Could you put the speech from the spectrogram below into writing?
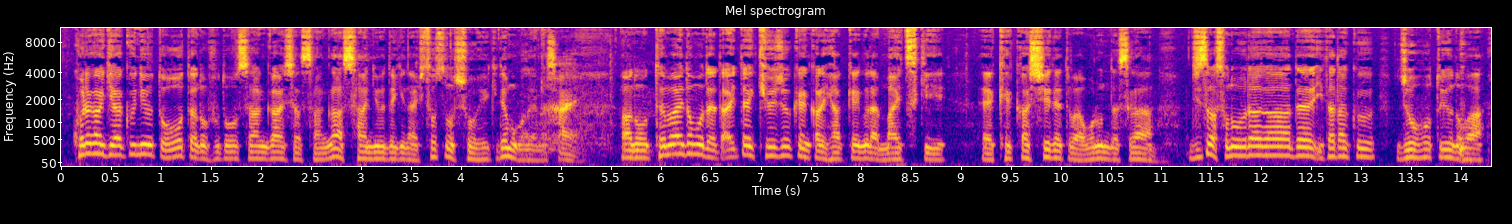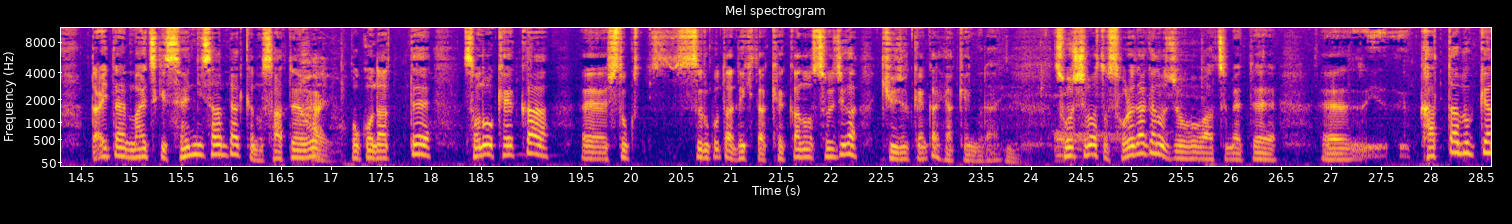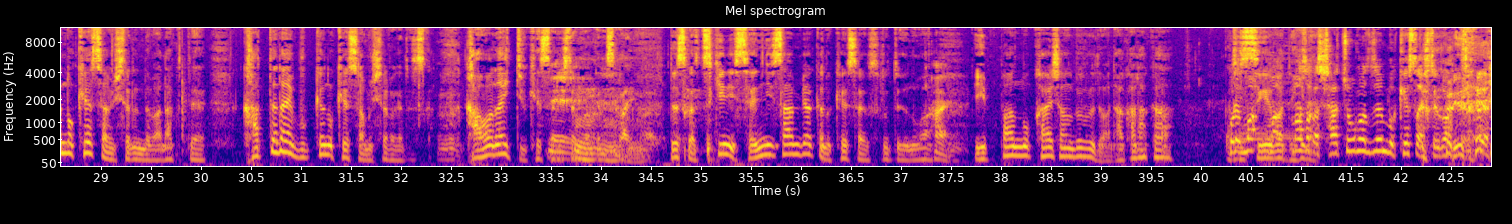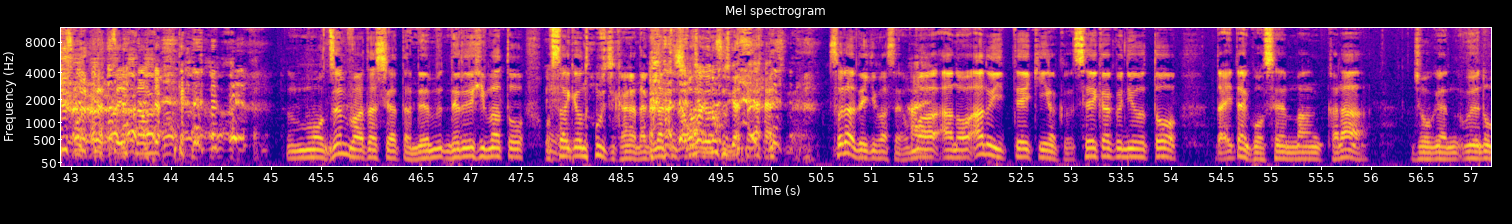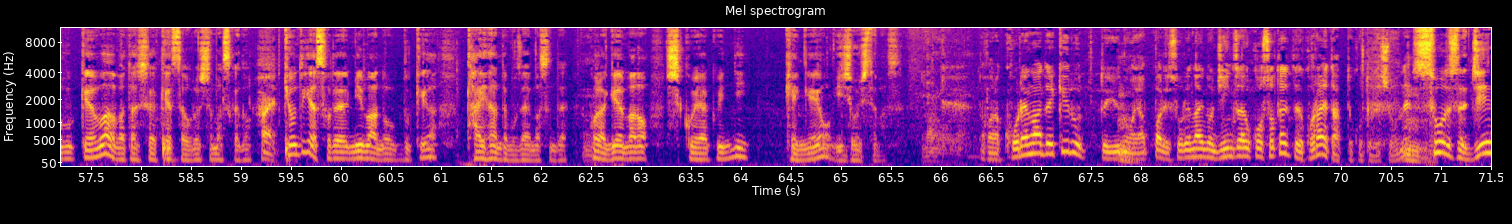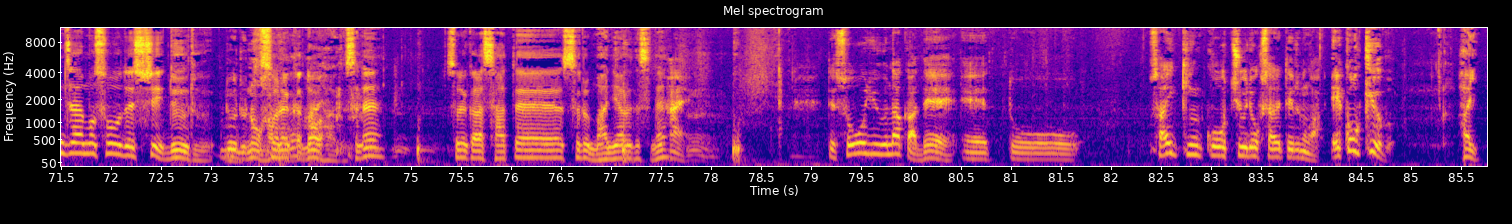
これが逆に言うと大手の不動産会社さんが参入できない一つの障壁でもございます。はいあの手前どもで大体90件から100件ぐらい毎月、えー、結果仕入れてはおるんですが、実はその裏側でいただく情報というのは、大体毎月1200、300件の査定を行って、はい、その結果、えー、取得することができた結果の数字が90件から100件ぐらい。うん、そうしますと、それだけの情報を集めて、えー、買った物件の決済をしてるんではなくて、買ってない物件の決済もしてるわけですから、うん、買わないっていう決済をしてるわけですから、ですから月に1200、300件の決済をするというのは、はい、一般の会社のルールではなかなかこれまままさか社長が全部決済してるわけです もう全部私やったら寝寝る暇とお酒を飲む時間がなくなってしまう、お酒飲む時間ないそれはできません、はい、まあ、あのある一定金額正確に言うと大体5000万から上限上の物件は私が決済を下ろしてますけど、はい、基本的にはそれ未満の物件が大半でございますので、これは現場の執行役員に権限を移譲してます。だからこれができるっていうのは、やっぱりそれなりの人材をこう育ててこられたってことでしょうね、うん、そうですね、人材もそうです。し、ルール、ルールノウハウ、それからノウハウですね、はい、それから査定するマニュアルですね。はい、でそういう中で、えー、っと最近こう注力されているのがエコキューブ。はい。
